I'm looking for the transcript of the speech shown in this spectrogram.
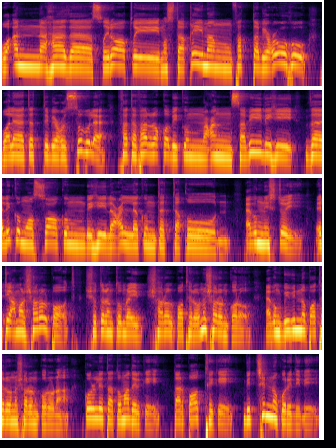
ও আন্না সিরাতি মুস্তাকিমাং ফাত্তাবিউহু ওয়ালা তাত্তাবিউ সুবুলা ফাতাফাররাকু বিকুম সাবিলিহি বিহি এবং নিশ্চয়ই এটি আমার সরল পথ। সুতরাং তোমরা এই সরল পথের অনুসরণ করো এবং বিভিন্ন পথের অনুসরণ করো না। করলে তা তোমাদেরকে তার পথ থেকে বিচ্ছিন্ন করে দিবে।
